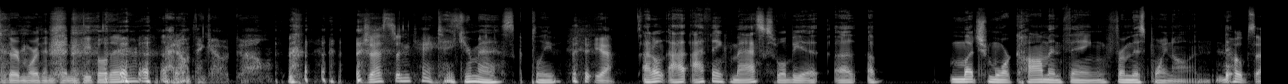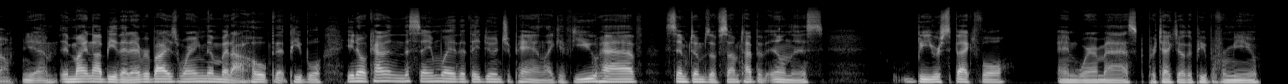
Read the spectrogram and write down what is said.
Are there more than 10 people there? I don't think I would go. Just in case. Take your mask, please. yeah. I don't I, I think masks will be a, a, a much more common thing from this point on. I hope so. Yeah. It might not be that everybody's wearing them, but I hope that people, you know, kind of in the same way that they do in Japan. Like if you have symptoms of some type of illness, be respectful and wear a mask, protect other people from you.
